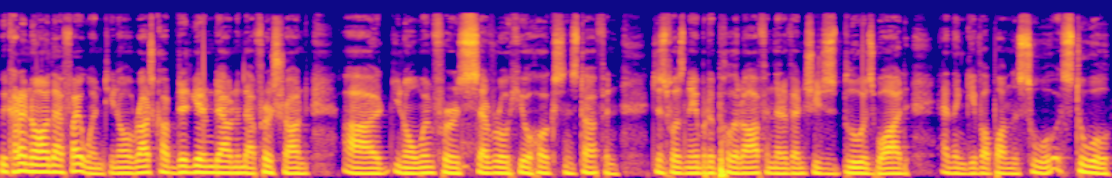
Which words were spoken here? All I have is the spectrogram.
we kind of know how that fight went. You know, Rohskopf did get him down in that first round. Uh, you know, went for several heel hooks and stuff, and just wasn't able to pull it off. And then eventually just blew his wad and then gave up on the stool, stool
